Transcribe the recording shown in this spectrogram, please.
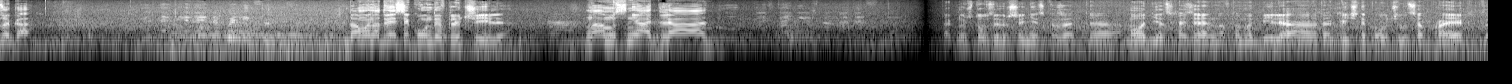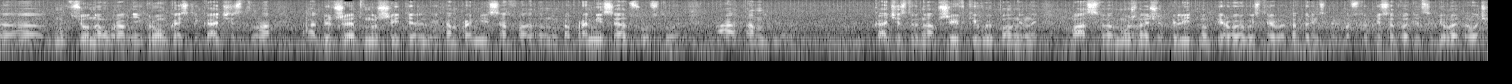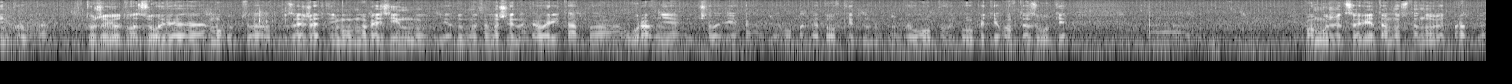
Музыка? Да мы на 2 секунды включили. Нам снять для... Так, ну что в завершении сказать. Э, Молодец хозяин автомобиля, отличный получился проект. Э, Ну, все на уровне громкости, качества, бюджет внушительный, компромиссов, э, ну, компромиссы отсутствуют, а там качественно обшивки выполнены. Бас э, можно еще пилить, но первый выстрел это в принципе под 152 децибела, это очень круто. Кто живет в Азове, могут э, заезжать к нему в магазин. Ну, я думаю, эта машина говорит об э, уровне человека, его подготовке, ну, его опы- опыте в автозвуке. А, Поможет советом, установит,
